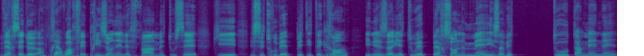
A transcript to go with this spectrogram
Verset 2. Après avoir fait prisonnier les femmes et tous ceux qui se trouvaient petits et grands, ils n'avaient tué personne, mais ils avaient tout amené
